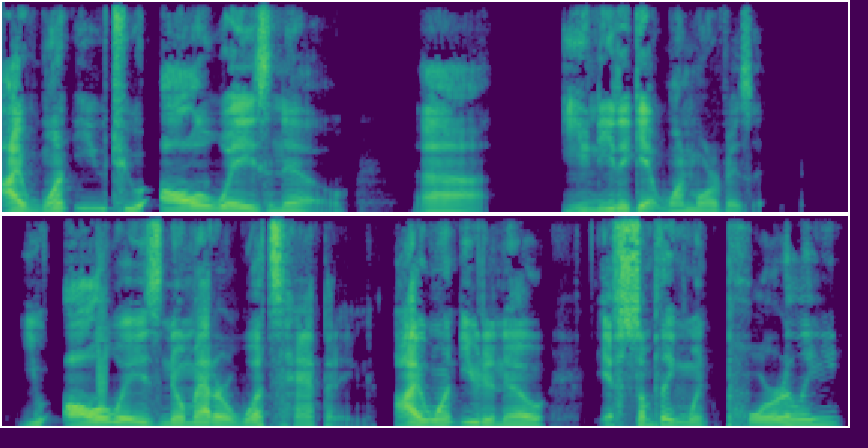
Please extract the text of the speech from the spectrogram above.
I want you to always know uh, you need to get one more visit. You always, no matter what's happening, I want you to know if something went poorly,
